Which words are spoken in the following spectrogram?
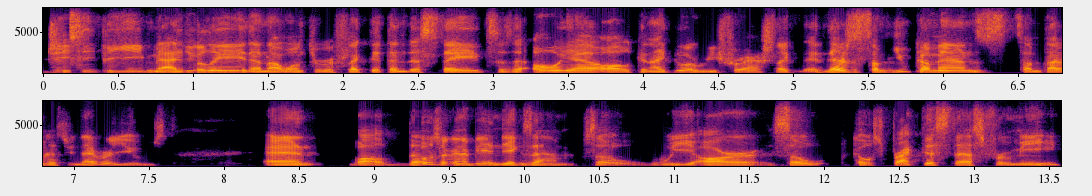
GCP manually, and then I want to reflect it in the states. So that oh yeah, oh can I do a refresh? Like there's some new commands sometimes that you never use, and well, those are going to be in the exam. So we are so those practice tests for me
